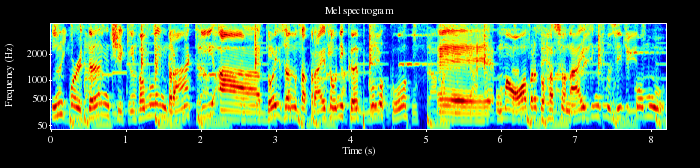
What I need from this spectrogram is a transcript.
importante que vamos lembrar que há dois anos atrás a Unicamp colocou é, uma obra do Racionais, inclusive como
